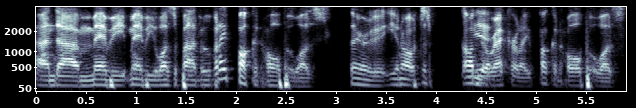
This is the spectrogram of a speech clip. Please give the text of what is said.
And um, maybe maybe it was a bad move, and I fucking hope it was. There, you know, just on yeah. the record, I fucking hope it was.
